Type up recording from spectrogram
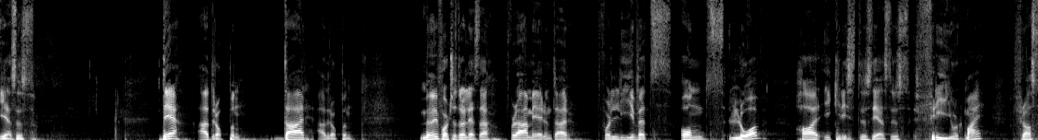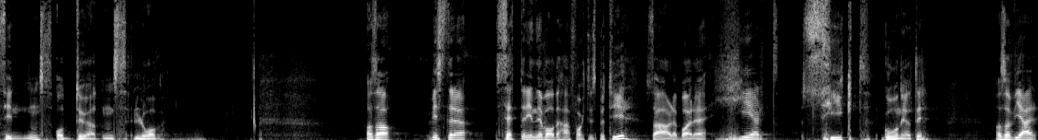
Jesus. Det er droppen. Der er droppen. Men vi fortsetter å lese, for det er mer rundt det her. For livets ånds lov har i Kristus Jesus frigjort meg fra syndens og dødens lov. Altså, hvis dere setter inn i hva det her faktisk betyr, så er det bare helt sykt gode nyheter. Altså, vi er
